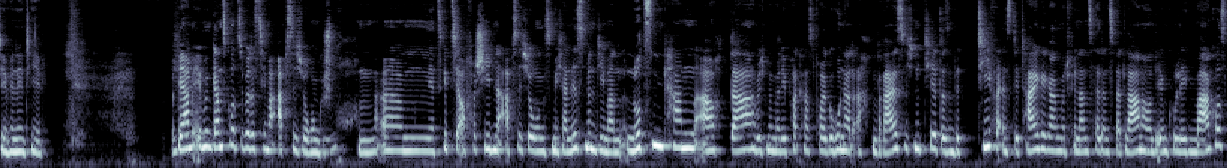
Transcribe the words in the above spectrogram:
definitiv. Wir haben eben ganz kurz über das Thema Absicherung gesprochen. Ähm, jetzt gibt es ja auch verschiedene Absicherungsmechanismen, die man nutzen kann. Auch da habe ich mir mal die Podcast-Folge 138 notiert. Da sind wir tiefer ins Detail gegangen mit Finanzheldin Svetlana und ihrem Kollegen Markus.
